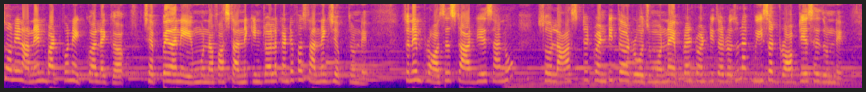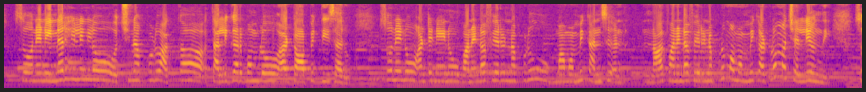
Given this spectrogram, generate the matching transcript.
సో నేను అన్నయ్యని పట్టుకొని ఎక్కువ లైక్ చెప్పేదాన్ని ఏమున్నా. ఫస్ట్ అన్నకి ఇంట్లో వాళ్ళకంటే ఫస్ట్ అన్నకి చెప్తుండే. సో నేను ప్రాసెస్ స్టార్ట్ చేశాను. సో లాస్ట్ ట్వంటీ థర్డ్ రోజు మొన్న ఏప్రిల్ ట్వంటీ థర్డ్ రోజు నాకు వీసా డ్రాప్ చేసేది ఉండే. సో నేను ఇన్నర్ హీలింగ్లో వచ్చినప్పుడు అక్క తల్లి గర్భంలో ఆ టాపిక్ తీశారు. సో నేను అంటే నేను వన్ అండ్ హాఫ్ ఇయర్ ఉన్నప్పుడు మా మమ్మీ కన్సీ నాకు వన్ అండ్ హాఫ్ ఇయర్ ఉన్నప్పుడు మా మమ్మీ కడుపులో మా చెల్లి ఉంది. సో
